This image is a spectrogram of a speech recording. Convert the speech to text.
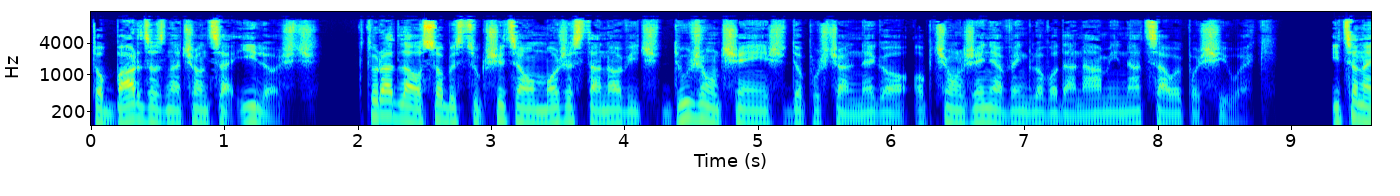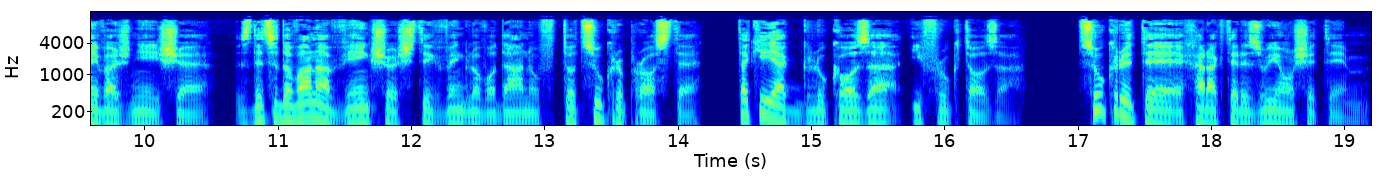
To bardzo znacząca ilość, która dla osoby z cukrzycą może stanowić dużą część dopuszczalnego obciążenia węglowodanami na cały posiłek. I co najważniejsze, zdecydowana większość tych węglowodanów to cukry proste, takie jak glukoza i fruktoza. Cukry te charakteryzują się tym,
